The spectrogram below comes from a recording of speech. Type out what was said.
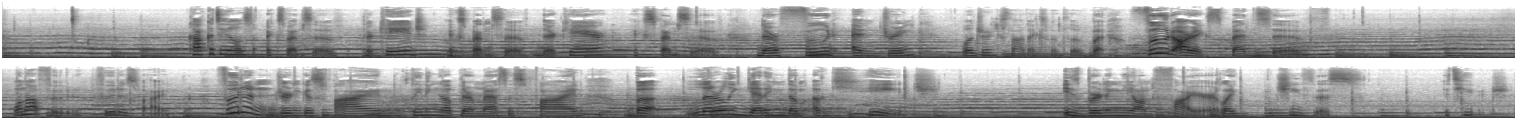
Cockatiels, expensive. Their cage, expensive. Their care, expensive. Their food and drink, well, drink's not expensive, but food are expensive. Well, not food. Food is fine. Food and drink is fine. Cleaning up their mess is fine. But literally getting them a cage is burning me on fire. Like Jesus. It's huge.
